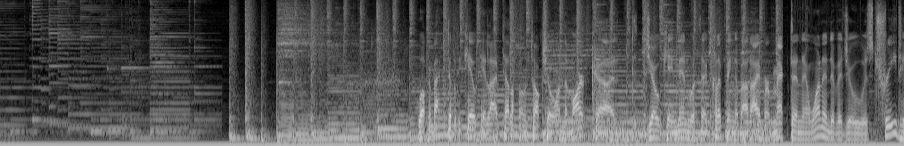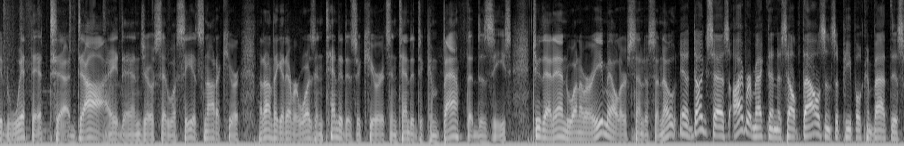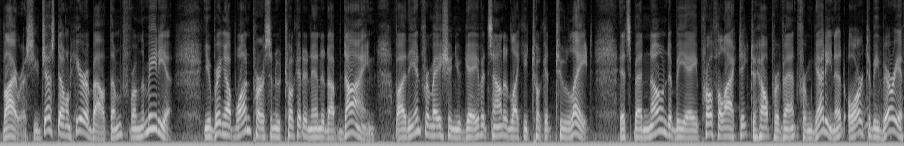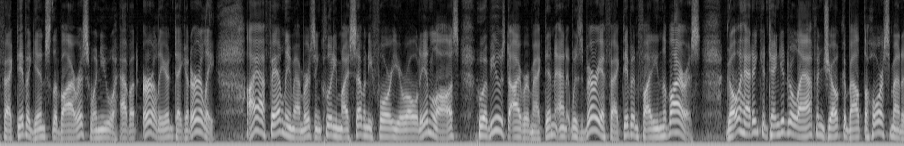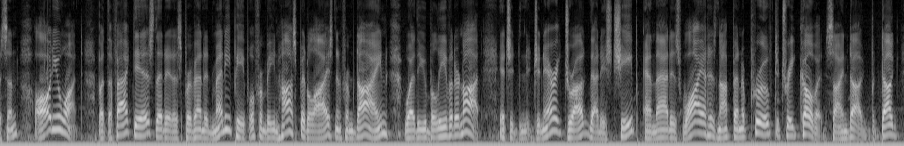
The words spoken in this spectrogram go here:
Welcome back to WKOK Live Telephone Talk Show on the Mark. Uh, Joe came in with a clipping about ivermectin, and one individual who was treated with it uh, died. And Joe said, Well, see, it's not a cure, but I don't think it ever was intended as a cure. It's intended to combat the disease. To that end, one of our emailers sent us a note. Yeah, Doug says ivermectin has helped thousands of people combat this virus. You just don't hear about them from the media. You bring up one person who took it and ended up dying. By the information you gave, it sounded like he took it too late. It's been known to be a prophylactic to help prevent from getting it or to be very effective against the virus when you have it earlier and take it early. I have family members, including my 74 year old in laws, who have used ivermectin, and it was very effective in fighting the virus. Go ahead and continue to laugh and joke about the horse medicine all you want, but the fact is that it has prevented many people from being hospitalized and from dying, whether you believe it or not. It's a generic drug that is cheap, and that is why it has not been approved to treat COVID. Signed Doug. But Doug,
